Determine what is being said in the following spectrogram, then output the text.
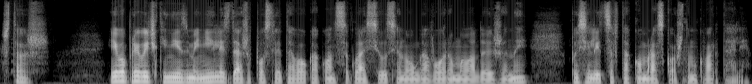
Что ж, его привычки не изменились даже после того, как он согласился на уговоры молодой жены поселиться в таком роскошном квартале.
